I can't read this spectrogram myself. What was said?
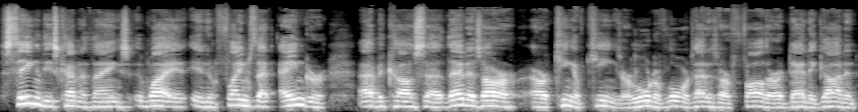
seeing these kind of things. Why it, it inflames that anger uh, because uh, that is our our King of Kings, our Lord of Lords. That is our Father, our Daddy God, and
